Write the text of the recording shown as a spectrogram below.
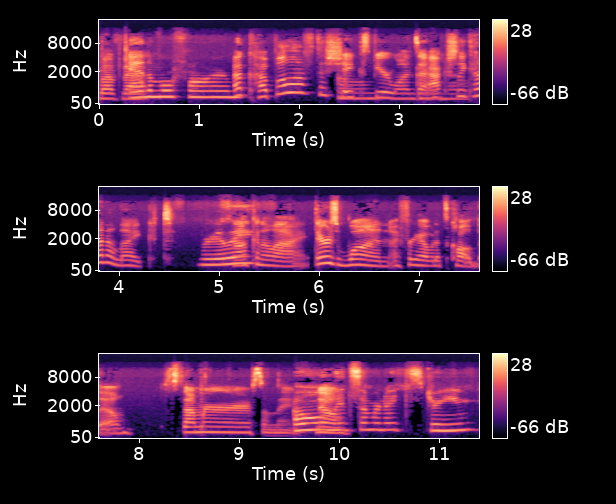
love that. Animal Farm. a couple of the um, Shakespeare ones I, I actually kind of liked. really? Not gonna lie. There's one I forget what it's called though. Summer something. oh, no, Midsummer Night's Dream.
